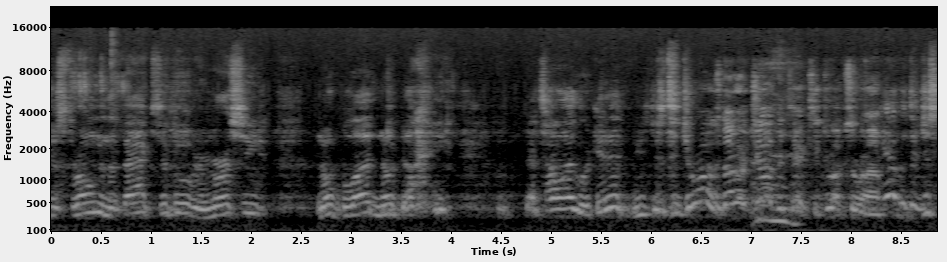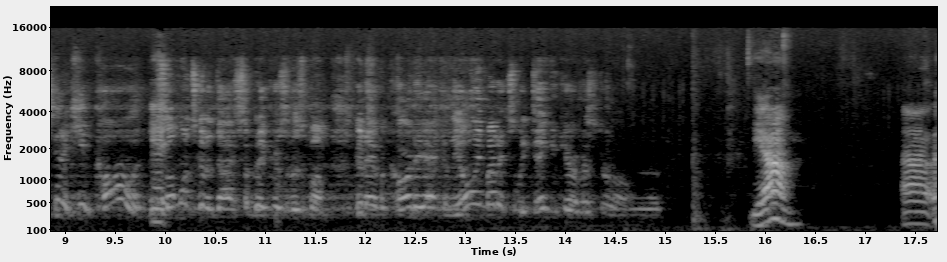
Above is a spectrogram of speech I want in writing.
Just throw him in the back, zip over to Mercy. No blood, no dying. That's how I look at it. He's just a drunk. It's not our job to taxi drunks around. Yeah, but they're just gonna keep calling. Someone's gonna die someday because of this bum. Gonna have a cardiac, and the only medics will be taking care of Mr. O. Yeah. Uh,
